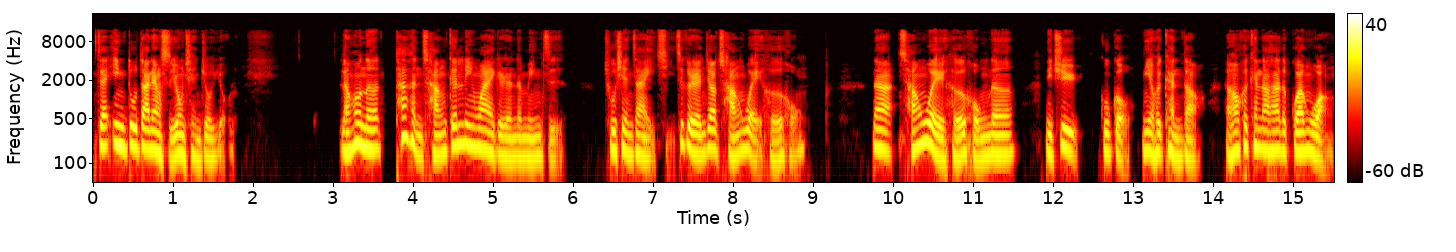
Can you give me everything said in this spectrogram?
在印度大量使用前就有了，然后呢，他很常跟另外一个人的名字出现在一起，这个人叫长尾和宏。那长尾和宏呢，你去 Google 你也会看到，然后会看到他的官网，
